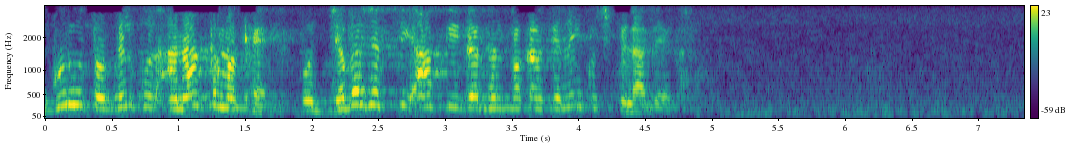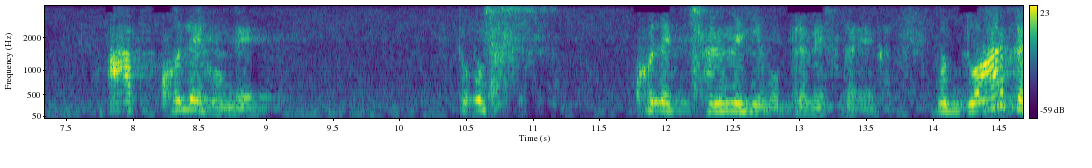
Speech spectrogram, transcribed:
गुरु तो बिल्कुल अनाक्रमक है, वो ज़बरदस्ती आपकी गर्दन पकड़ के नहीं कुछ पिला देगा। आप खुले होंगे तो उस खुले क्षण में ही वो प्रवेश करेगा। वो द्वार पे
